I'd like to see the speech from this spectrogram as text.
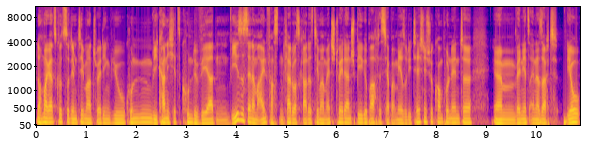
Nochmal ganz kurz zu dem Thema TradingView Kunden. Wie kann ich jetzt Kunde werden? Wie ist es denn am einfachsten? Klar, du hast gerade das Thema Matchtrader ins Spiel gebracht, das ist ja bei mir so die technische Komponente. Ähm, wenn jetzt einer sagt, yo,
